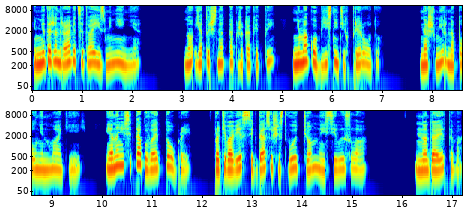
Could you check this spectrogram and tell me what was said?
и мне даже нравятся твои изменения. Но я точно так же, как и ты, не могу объяснить их природу. Наш мир наполнен магией, и она не всегда бывает доброй. В противовес всегда существуют темные силы зла. Но до этого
